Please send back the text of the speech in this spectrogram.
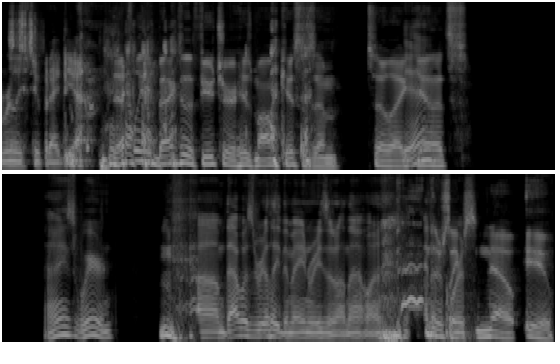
a really stupid idea. definitely Back to the Future. His mom kisses him. So like, yeah, yeah that's. That is weird. um, that was really the main reason on that one. and There's of course, like, no, ew.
